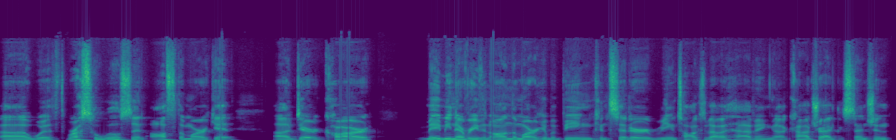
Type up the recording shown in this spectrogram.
uh, with Russell Wilson off the market, uh, Derek Carr maybe never even on the market, but being considered, being talked about with having a contract extension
